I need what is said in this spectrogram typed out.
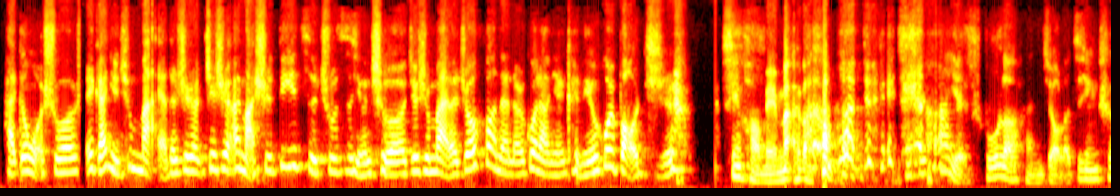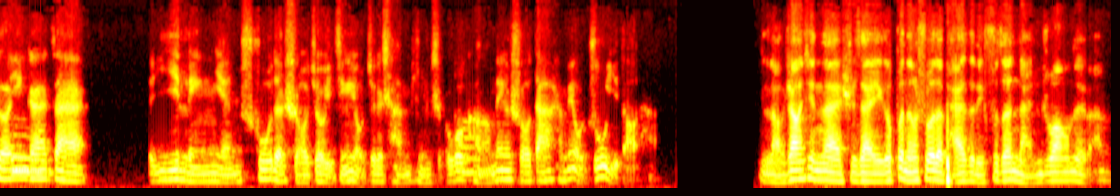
还跟我说，哎，赶紧去买啊！这是这是爱马仕第一次出自行车，就是买了之后放在那儿，过两年肯定会保值。幸好没买吧。对，其实它也出了很久了，自行车应该嗯在一零年初的时候就已经有这个产品，只不过可哦能那个时候大家还没有注意到它。老张现在是在一个不能说的牌子里负责男装，对吧？嗯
